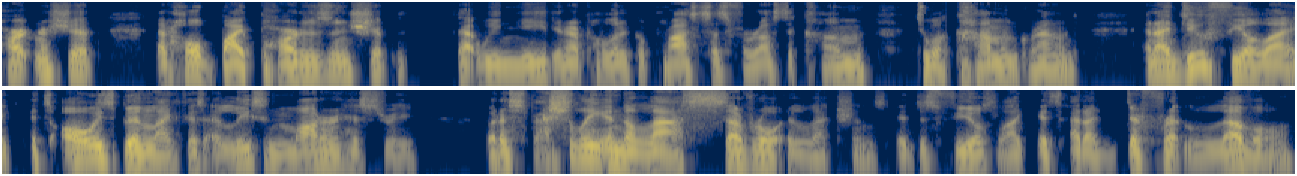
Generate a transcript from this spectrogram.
partnership, that whole bipartisanship that we need in our political process for us to come to a common ground. And I do feel like it's always been like this, at least in modern history, but especially in the last several elections, it just feels like it's at a different level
